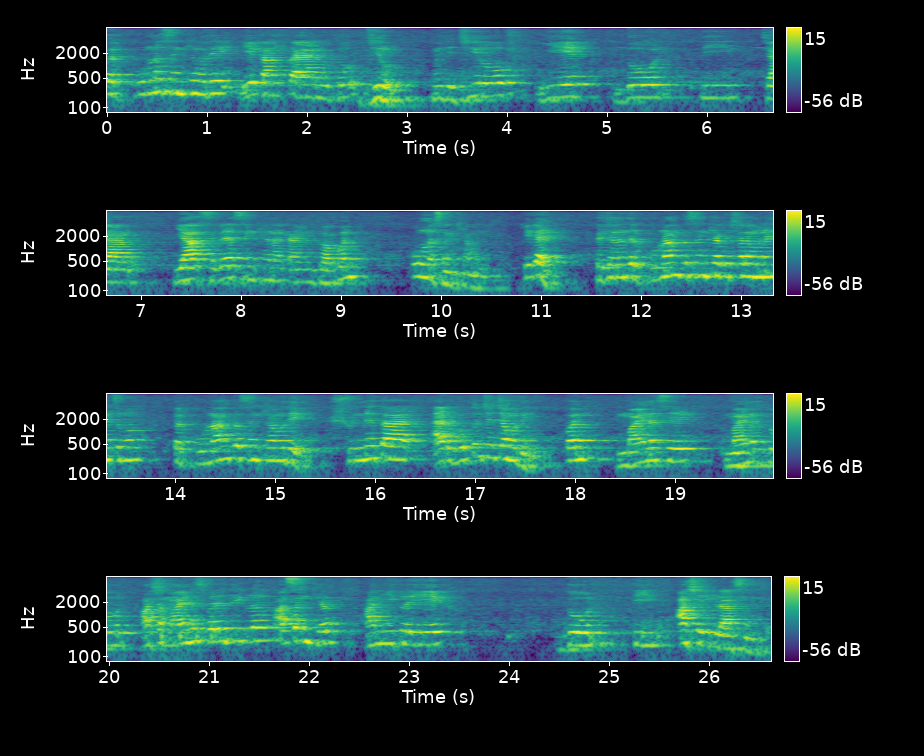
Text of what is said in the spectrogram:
तर पूर्ण संख्येमध्ये एक अंक तयार होतो झिरो. म्हणजे झिरो एक दोन तीन चार या सगळ्या संख्यांना काय म्हणतो आपण? पूर्ण संख्या म्हणतो. ठीक आहे? त्याच्यानंतर पूर्णांक संख्या कशाला म्हणायचं मग? तर पूर्णांक संख्यामध्ये शून्यता ऍड होतोच याच्यामध्ये पण मायनस एक मायनस दोन अशा मायनस पर्यंत इकडं असंख्य आणि इकडे एक दोन तीन अशा इकडे असंख्य.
